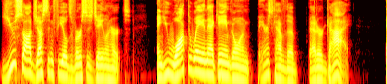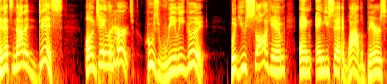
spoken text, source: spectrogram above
You saw Justin Fields versus Jalen Hurts, and you walked away in that game going, "Bears have the better guy," and that's not a diss on Jalen Hurts, who's really good. But you saw him, and and you said, "Wow, the Bears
